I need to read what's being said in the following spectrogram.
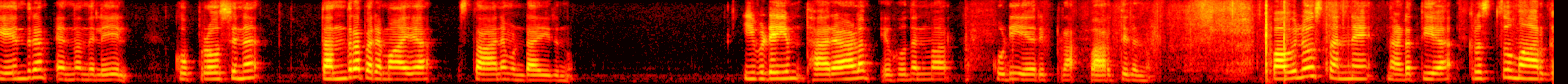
കേന്ദ്രം എന്ന നിലയിൽ കുപ്രോസിന് തന്ത്രപരമായ സ്ഥാനമുണ്ടായിരുന്നു. ഇവിടെയും ധാരാളം യഹൂദന്മാർ കുടിയേറി പാർത്തിരുന്നു. പൗലോസ് തന്നെ നടത്തിയ ക്രിസ്തുമാർഗ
